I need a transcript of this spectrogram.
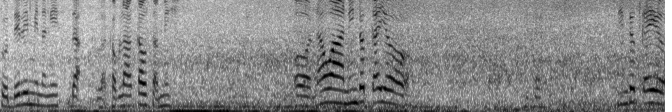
So diri mi nangisda, lakaw-lakaw sa mi. Oh, nawa nindot kayo. Nindot kayo.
